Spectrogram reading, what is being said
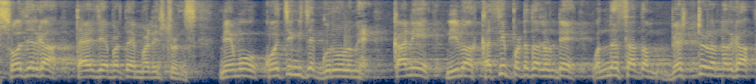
సోల్జర్గా తయారు చేయబడతాయి మడి స్టూడెంట్స్. మేము కోచింగ్ ఇచ్చే గురువులమే. కానీ నీలో కసి పట్టుదల ఉంటే వంద శాతం బెస్ట్ రన్నర్గా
